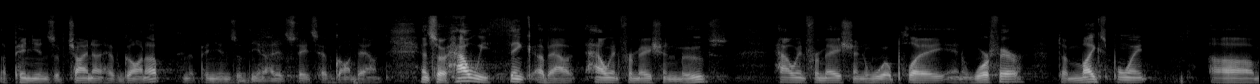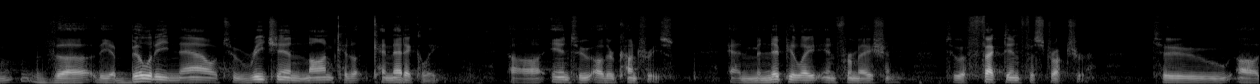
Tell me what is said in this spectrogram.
Opinions of China have gone up and opinions of the United States have gone down. And so how we think about how information moves, how information will play in warfare, to Mike's point, um, the, the ability now to reach in non-kinetically uh, into other countries and manipulate information to affect infrastructure, to uh,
